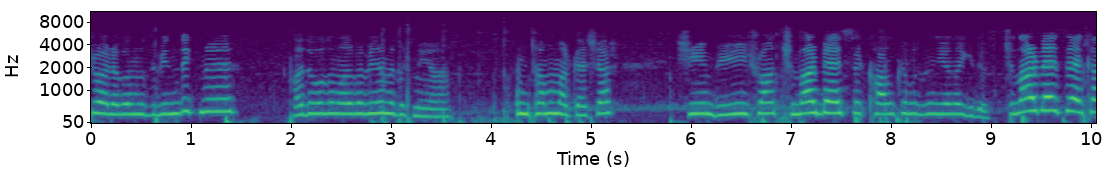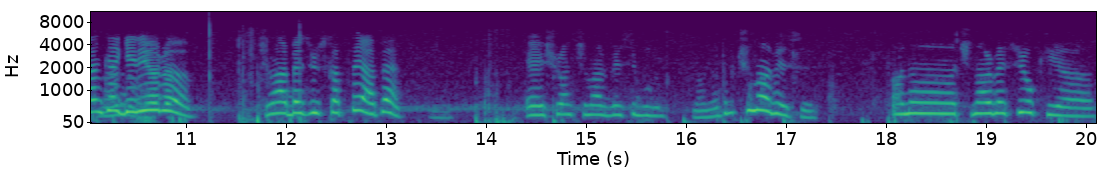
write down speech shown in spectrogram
şu arabamızı bindik mi? Hadi oğlum araba binemedik mi ya? Tamam arkadaşlar. Şimdi şu an Çınar BS kankamızın yanına gidiyoruz. Çınar BS kanka geliyorum. Çınar BS üst katta ya ben. E şu an Çınar BS'i buldum. Lan nerede bu Çınar BS'i? Ana Çınar BS'i yok ya.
